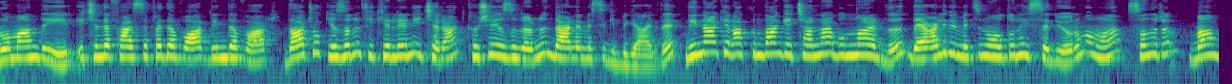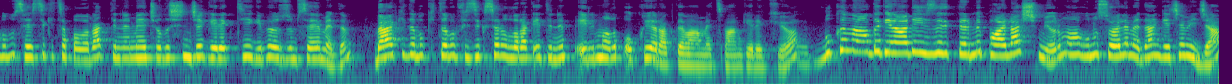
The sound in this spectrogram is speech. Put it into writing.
roman değil, içinde felsefe de var, din de var. Daha çok yazarın fikirlerini içeren köşe yazılarının derlemesi gibi geldi. Dinlerken aklımdan geçenler bunlardı. Değerli bir metin olduğunu hissediyorum ama sanırım ben bunu sesli kitap olarak dinlemeye çalışınca gerektiği gibi özümseyemedim. Belki de bu kitabı fiziksel olarak edinip elime alıp okuyarak devam etmem gerekiyor. Bu kanalda genelde izlediklerimi paylaşmıyorum ama bunu söylemeden geçemeyeceğim.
